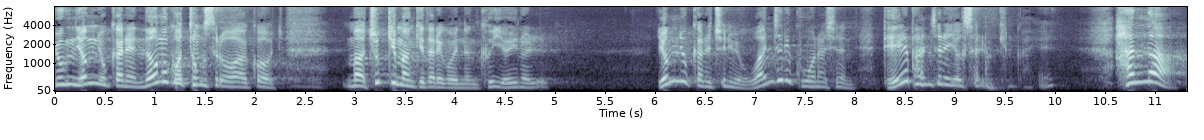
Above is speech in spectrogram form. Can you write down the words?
영육간에 너무 고통스러워하고 막 죽기만 기다리고 있는 그 여인을 영육간의 주님이 완전히 구원하시는 대반전의 역사를 일으키는 거예요. 한나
